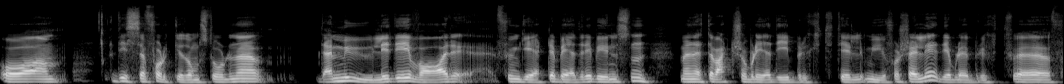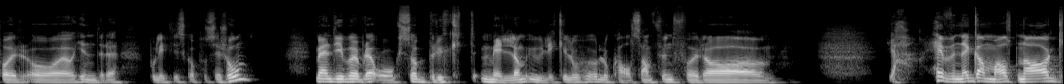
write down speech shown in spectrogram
Og disse folkedomstolene det er mulig de var, fungerte bedre i begynnelsen, men etter hvert så ble de brukt til mye forskjellig. De ble brukt eh, for å hindre politisk opposisjon, men de ble også brukt mellom ulike lo lokalsamfunn for å ja, hevne gammelt nag,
